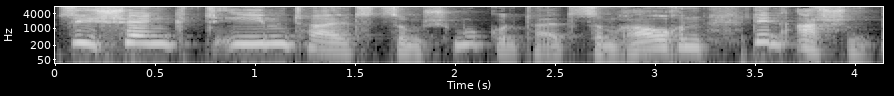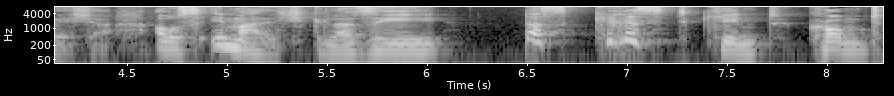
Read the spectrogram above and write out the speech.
Sie schenkt ihm teils zum Schmuck und teils zum Rauchen den Aschenbecher aus Emalchglasé. Das Christkind kommt,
